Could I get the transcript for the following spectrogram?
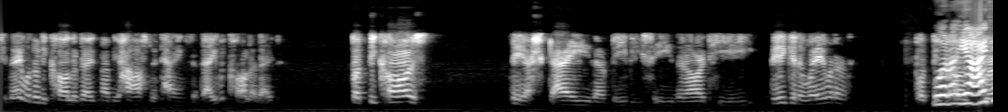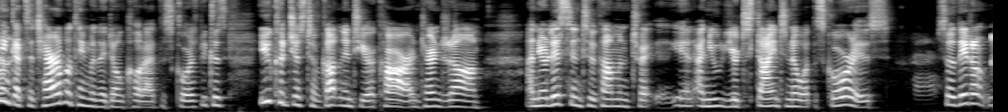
So they would only call it out maybe half the times that I would call it out. But because they are Sky, they're BBC, they're RTE, they get away with it. Well, yeah, I think it's a terrible thing when they don't call out the scores because you could just have gotten into your car and turned it on, and you're listening to a commentary, and you you're just dying to know what the score is. Mm. So they don't.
